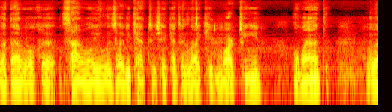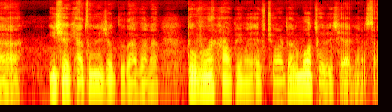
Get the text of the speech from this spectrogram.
و در واقع سرمایه گذاری کرد تو شرکت لایکید مارتین اومد و این شرکت رو نجات داد اولا. دوم هواپیمای F14 رو ما تولید کردیم مثلا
